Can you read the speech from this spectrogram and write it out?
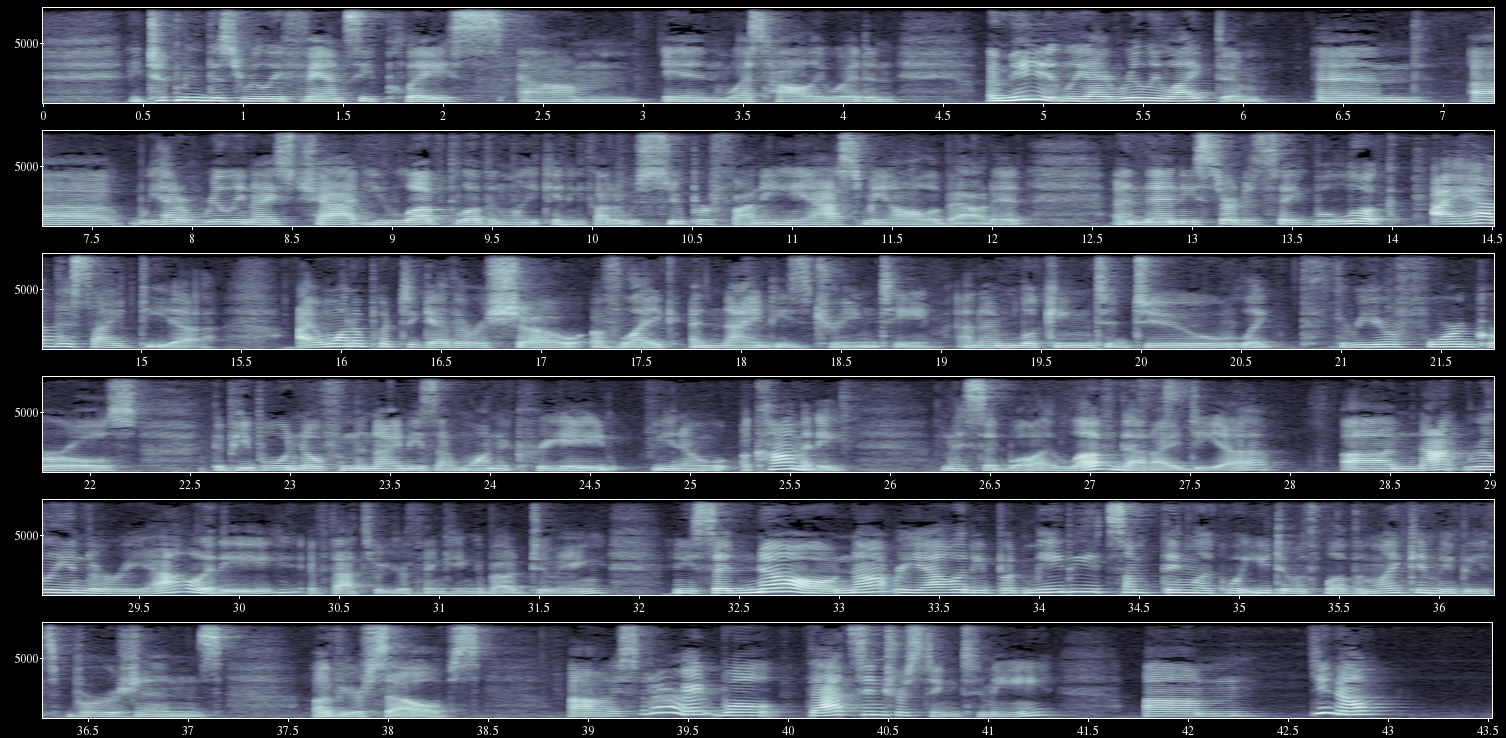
He took me to this really fancy place um, in West Hollywood, and immediately I really liked him, and uh, we had a really nice chat. He loved Love and Lakin. He thought it was super funny. He asked me all about it. And then he started saying, Well, look, I have this idea. I want to put together a show of like a 90s dream team. And I'm looking to do like three or four girls that people would know from the 90s. I want to create, you know, a comedy. And I said, Well, I love that idea. I'm not really into reality, if that's what you're thinking about doing. And he said, No, not reality, but maybe it's something like what you do with Love and Lakin. Maybe it's versions of yourselves. Uh, and I said, All right, well, that's interesting to me. Um, you know,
